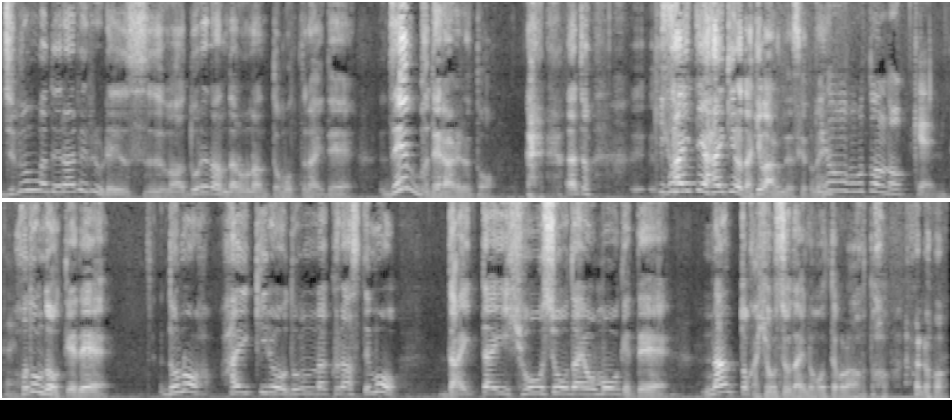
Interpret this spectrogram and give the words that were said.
自分が出られるレースはどれなんだろうなんて思ってないで全部出られると。あと基本最低排気量だけはあるんですけど基ね本ほとんど OK みたいな。ほとんど OK でどの排気量どんなクラスでも大体表彰台を設けてなんとか表彰台に登ってもらおうと。あの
